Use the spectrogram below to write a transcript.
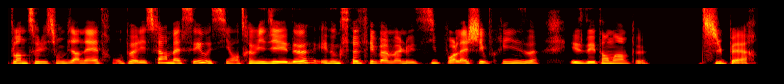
plein de solutions bien-être. On peut aller se faire masser aussi entre midi et deux. Et donc ça, c'est pas mal aussi pour lâcher prise et se détendre un peu. Super.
